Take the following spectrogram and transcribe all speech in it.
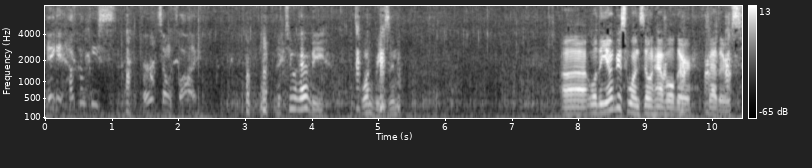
Hey, how come these birds don't fly? They're too heavy. That's one reason. Uh, well, the youngest ones don't have all their feathers.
